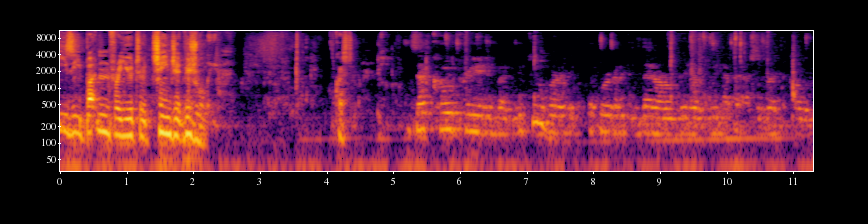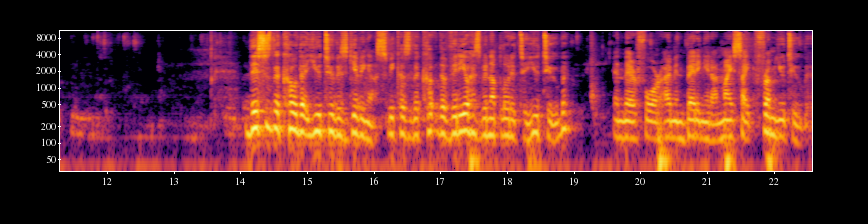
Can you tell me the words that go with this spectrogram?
easy button for you to change it visually. Question Is that code created by YouTube, or if, if we're gonna embed our own videos, we have to actually write the code in YouTube? This is the code that YouTube is giving us because the, co the video has been uploaded to YouTube and therefore I'm embedding it on my site from YouTube.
